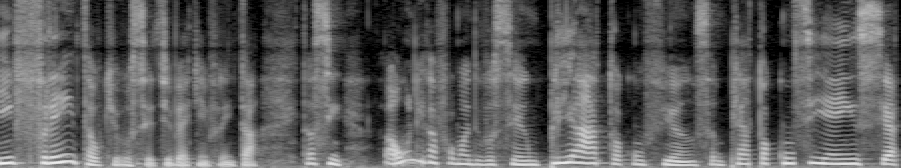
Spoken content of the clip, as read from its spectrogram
Enfrenta o que você tiver que enfrentar. Então, assim, a única forma de você ampliar a tua confiança, ampliar a tua consciência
